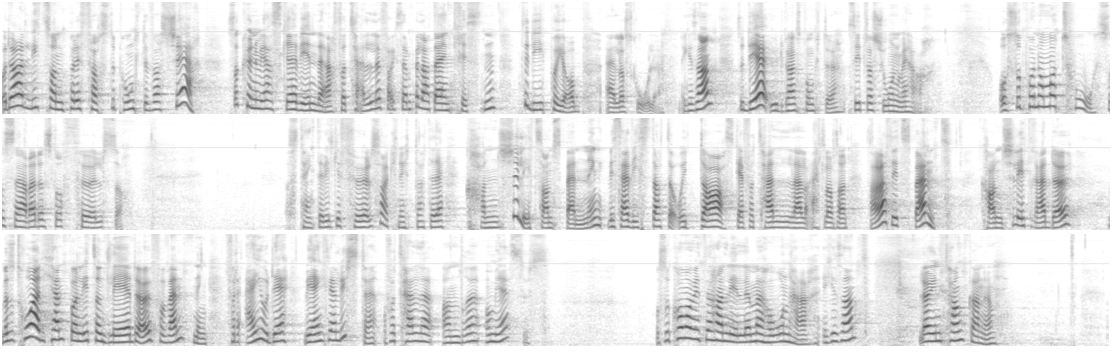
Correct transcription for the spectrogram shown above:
Og da litt sånn på det første punktet hva skjer? Så kunne vi ha skrevet inn der fortelle for eksempel, at det er en kristen til de på jobb eller skole. Ikke sant? Så Det er utgangspunktet, situasjonen vi har. Også på nummer to så ser dere det står følelser. Så tenkte jeg, Hvilke følelser er knytta til det? Kanskje litt sånn spenning. Hvis jeg visste at det, og i dag skal jeg fortelle, eller et eller annet sånt, så hadde jeg vært litt spent. Kanskje litt redd òg. Men så tror jeg jeg kjent på en litt sånn glede og forventning. For det er jo det vi egentlig har lyst til, å fortelle andre om Jesus. Og så kommer vi til han lille med horn her. ikke sant? Løgntankene.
